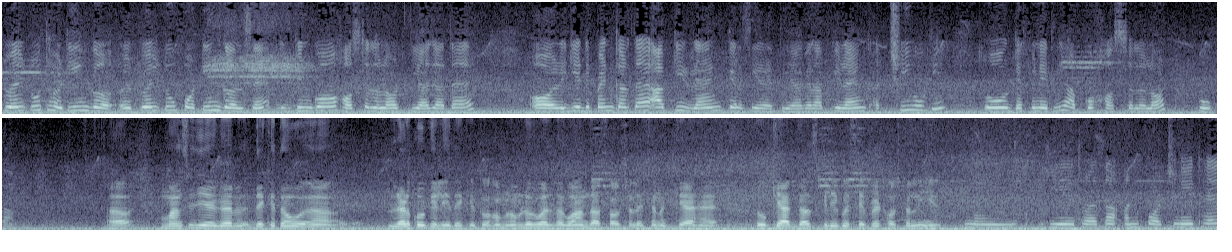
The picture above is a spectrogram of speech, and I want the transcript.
twelve to thirteen twelve to fourteen girls हैं, जिनको हॉस्टल अलॉट किया जाता है। और ये डिपेंड करता है आपकी रैंक कैसी रहती है। अगर आपकी रैंक अच्छी होगी तो डेफिनेटली आपको हॉस्टल अलॉट होगा। मानसी जी, अगर देखें तो लड़कों के लिए देखें तो हम हम लोग के पास भगवान दास हॉस्टल है, चाणक्या है तो क्या गर्ल्स के लिए कोई सेपरेट हॉस्टल नहीं है? नहीं, ये थोड़ा सा अनफॉर्चुनेट है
